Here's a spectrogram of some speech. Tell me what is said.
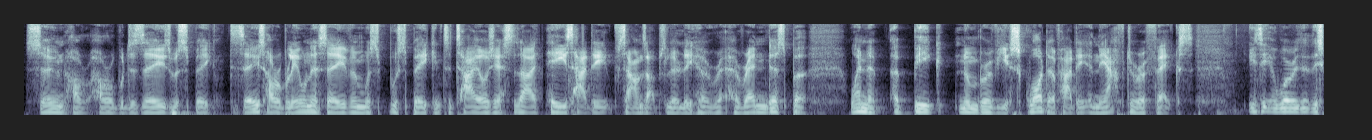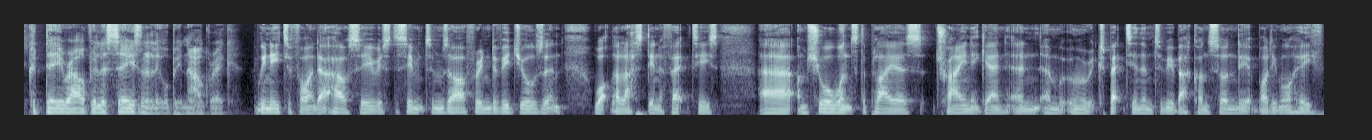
soon. Hor- horrible disease was speaking disease, horrible illness even was was speaking to Tails yesterday. He's had it. Sounds absolutely hor- horrendous. But when a, a big number of your squad have had it and the after effects, is it a worry that this could derail Villa's season a little bit now, Greg? We need to find out how serious the symptoms are for individuals and what the lasting effect is. Uh, I'm sure once the players train again, and, and we're expecting them to be back on Sunday at Bodymoor Heath,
